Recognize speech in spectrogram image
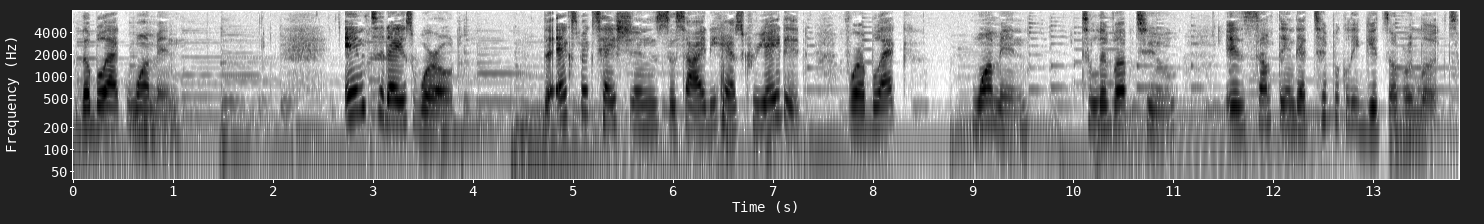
the black woman. In today's world, the expectations society has created for a black woman to live up to is something that typically gets overlooked.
